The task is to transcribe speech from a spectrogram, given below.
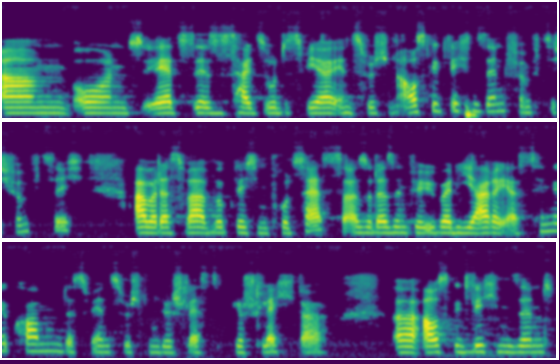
Ähm, und jetzt ist es halt so, dass wir inzwischen ausgeglichen sind, 50-50. Aber das war wirklich ein Prozess. Also da sind wir über die Jahre erst hingekommen, dass wir inzwischen Geschlecht, Geschlechter äh, ausgeglichen sind.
